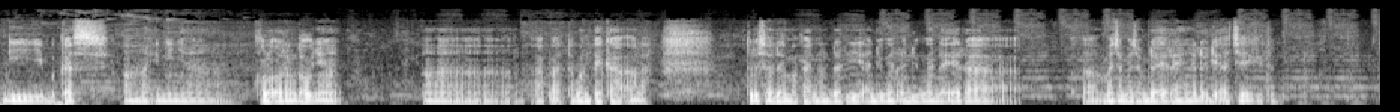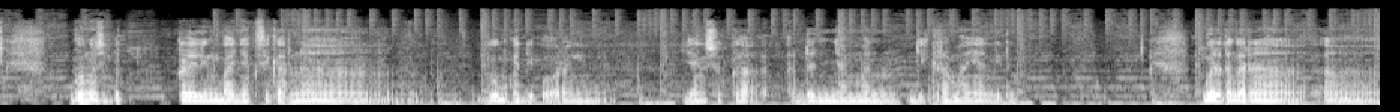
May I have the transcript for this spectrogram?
Di bekas uh, ininya kalau orang taunya uh, apa Taman PKA lah. Terus ada makanan dari anjungan-anjungan daerah uh, macam-macam daerah yang ada di Aceh gitu. Gue nggak sempet keliling banyak sih karena gue bukan tipe orang yang yang suka dan nyaman di keramaian gitu. Gue datang karena uh,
